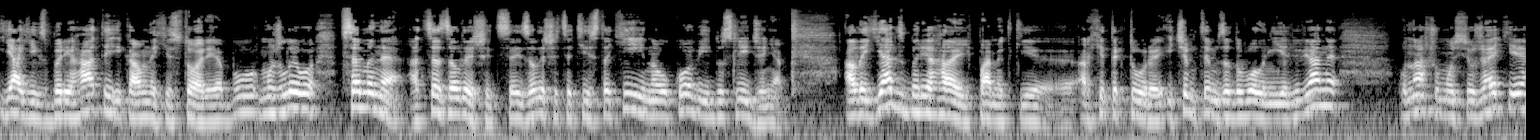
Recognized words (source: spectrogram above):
як їх зберігати, яка в них історія. Бо можливо все мене, а це залишиться, і залишаться ті статті, і наукові, і дослідження. Але як зберігають пам'ятки архітектури і чим цим задоволені є львів'яни, у нашому сюжеті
